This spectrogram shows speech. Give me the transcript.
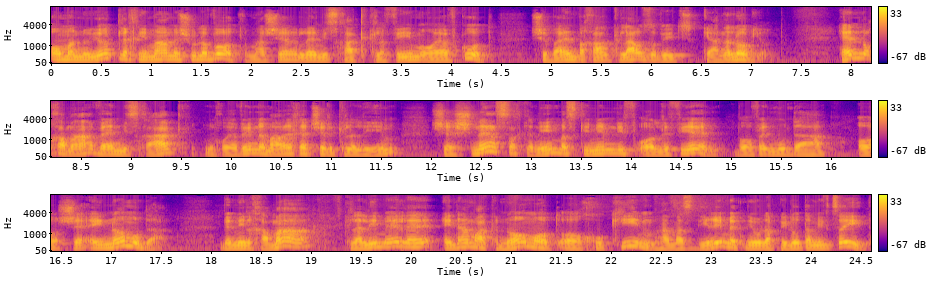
אומנויות לחימה משולבות מאשר למשחק קלפים או היאבקות, שבהן בחר קלאוזוביץ' כאנלוגיות. הן לוחמה והן משחק מחויבים למערכת של כללים ששני השחקנים מסכימים לפעול לפיהם באופן מודע או שאינו מודע. במלחמה כללים אלה אינם רק נורמות או חוקים המסדירים את ניהול הפעילות המבצעית,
